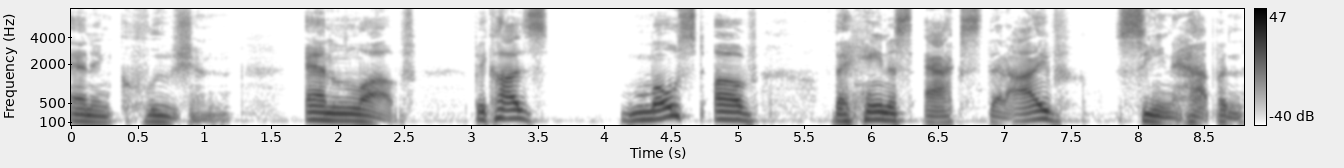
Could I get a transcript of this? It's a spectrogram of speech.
and inclusion and love. Because most of the heinous acts that I've seen happen,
